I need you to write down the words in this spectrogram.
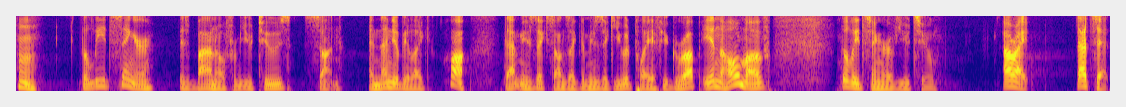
Hmm, the lead singer is Bono from U2's son. And then you'll be like, huh, that music sounds like the music you would play if you grew up in the home of the lead singer of U2. All right, that's it.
